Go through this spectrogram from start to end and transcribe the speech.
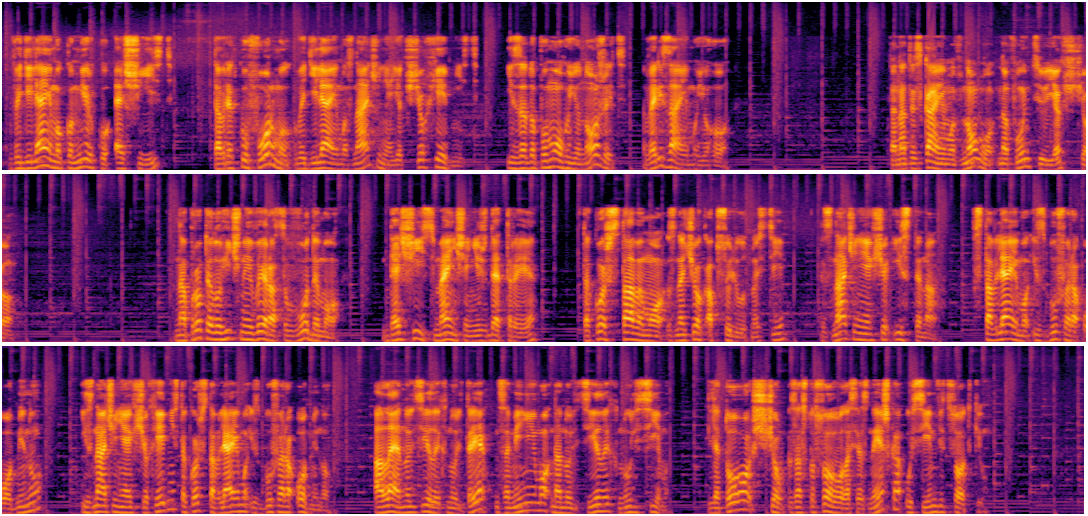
Виділяємо комірку E6 та в рядку формул виділяємо значення, якщо хибність, і за допомогою ножиць вирізаємо його. Та натискаємо знову на функцію якщо. Напроти логічний вираз вводимо D6 менше, ніж D3. Також ставимо значок абсолютності. Значення, якщо істина, вставляємо із буфера обміну, і значення, якщо хибність, також вставляємо із буфера обміну. Але 0,03 замінюємо на 0,07 для того, щоб застосовувалася знижка у 7%.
